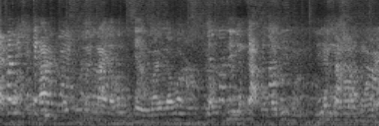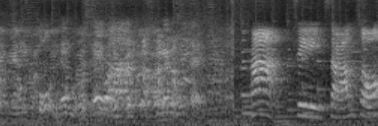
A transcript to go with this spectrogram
กมันไม่ใช่เป็นการไม่ได้เราต้องเก่งไว้แล้วว่าแล้วที่มันดักลงไปที่ที่มันดักลงไปโป๊ะอย่างนี้หมดแค่ไม่งั้นมันไม่แตกห้าสี่สามสอง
